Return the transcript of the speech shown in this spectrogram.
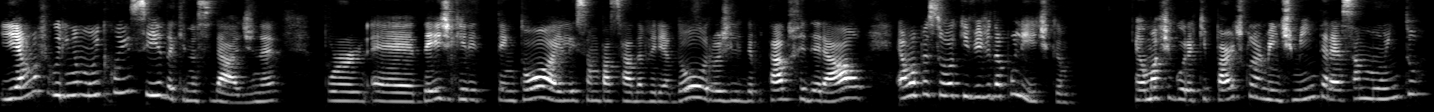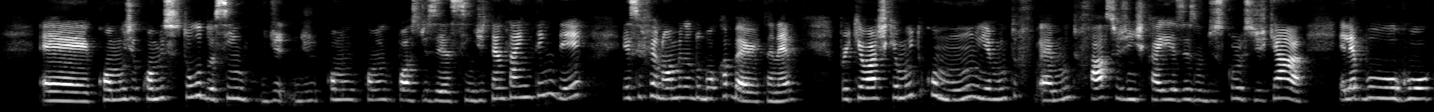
e é uma figurinha muito conhecida aqui na cidade, né? Por, é, desde que ele tentou a eleição passada vereador, hoje ele é deputado federal, é uma pessoa que vive da política. É uma figura que particularmente me interessa muito é, como, de, como estudo, assim, de, de, como, como eu posso dizer assim, de tentar entender esse fenômeno do boca aberta, né? Porque eu acho que é muito comum e é muito, é muito fácil a gente cair, às vezes, no discurso de que, ah, ele é burro,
